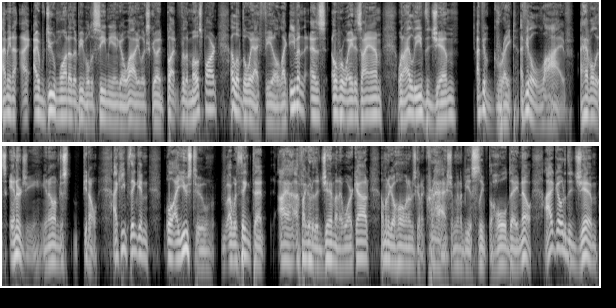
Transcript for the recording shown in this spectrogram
I mean, I, I do want other people to see me and go, wow, he looks good. But for the most part, I love the way I feel. Like, even as overweight as I am, when I leave the gym, I feel great. I feel alive. I have all this energy. You know, I'm just, you know, I keep thinking, well, I used to, I would think that I, if I go to the gym and I work out, I'm going to go home and I'm just going to crash. I'm going to be asleep the whole day. No, I go to the gym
